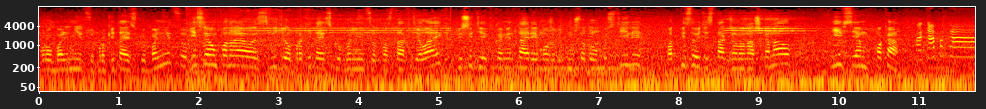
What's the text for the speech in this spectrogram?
про больницу, про китайскую больницу. Если вам понравилось видео про китайскую больницу, поставьте лайк, пишите в комментарии, может быть мы что-то упустили. Подписывайтесь также на наш канал. И всем пока! Пока-пока!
